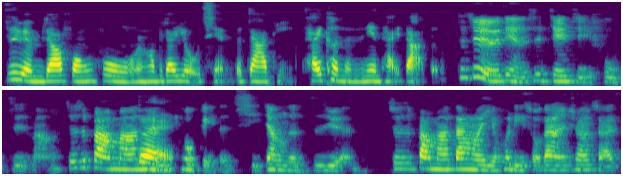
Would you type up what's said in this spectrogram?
资源比较丰富，然后比较有钱的家庭才可能念台大的。这就有一点是阶级复制嘛，就是爸妈能够给得起这样的资源，就是爸妈当然也会理所当然希望小孩子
